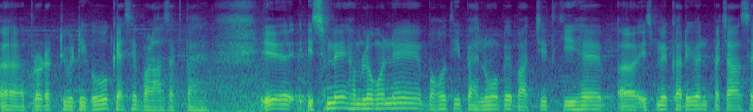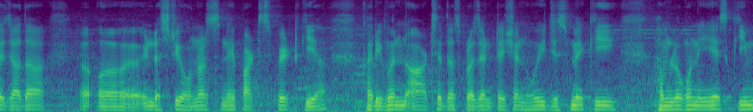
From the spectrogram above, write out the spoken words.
प्रोडक्टिविटी को वो कैसे बढ़ा सकता है। इसमें हम लोगों ने बहुत ही पहलुओं पे बातचीत की है इसमें करीबन 50 से ज़्यादा इंडस्ट्री ओनर्स ने पार्टिसिपेट किया। करीबन आठ से 10 प्रेजेंटेशन हुई, जिसमें कि हम लोगों ने ये स्कीम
